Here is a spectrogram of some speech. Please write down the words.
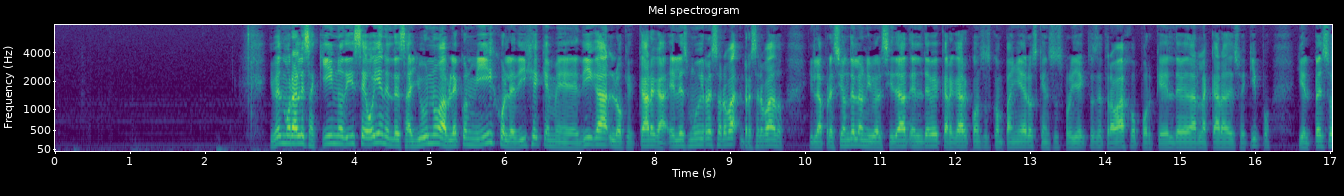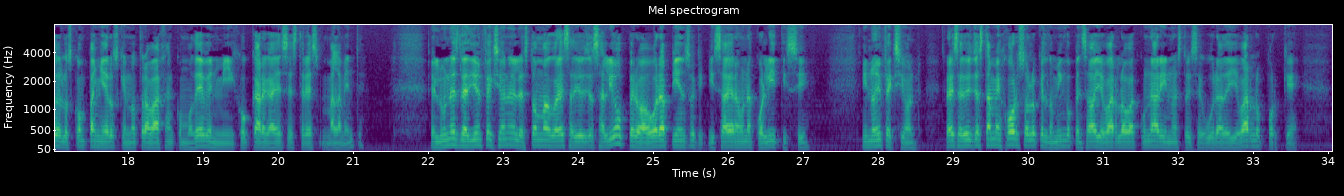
Ivette Morales aquí no dice, hoy en el desayuno hablé con mi hijo, le dije que me diga lo que carga, él es muy reservado y la presión de la universidad él debe cargar con sus compañeros que en sus proyectos de trabajo porque él debe dar la cara de su equipo y el peso de los compañeros que no trabajan como deben, mi hijo carga ese estrés malamente. El lunes le dio infección en el estómago, gracias a Dios ya salió, pero ahora pienso que quizá era una colitis, sí, y no infección. Gracias a Dios ya está mejor, solo que el domingo pensaba llevarlo a vacunar y no estoy segura de llevarlo porque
